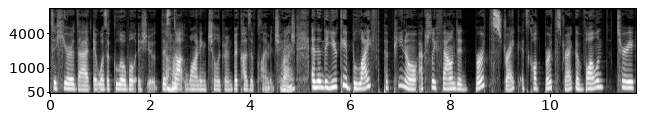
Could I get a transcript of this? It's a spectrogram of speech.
to hear that it was a global issue, this uh-huh. not wanting children because of climate change. Right. And then the UK, Blythe Pepino actually founded Birth Strike. It's called Birth Strike, a voluntary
